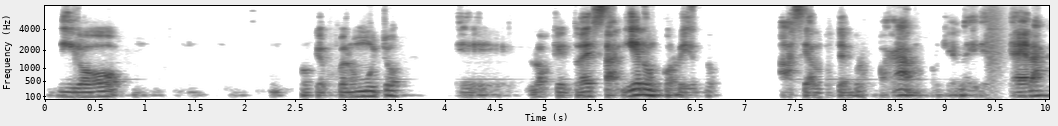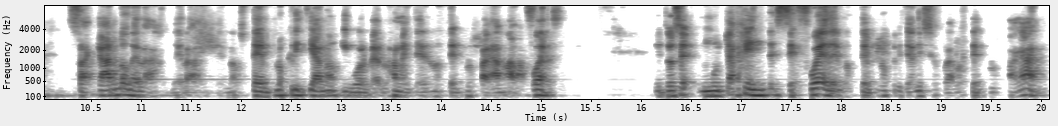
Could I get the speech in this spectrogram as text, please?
dio, porque fueron muchos eh, los que entonces salieron corriendo hacia los templos paganos, porque la idea era sacarlo de, de, los templos cristianos y volverlos a meter en los templos paganos a la fuerza. Entonces, mucha gente se fue de los templos cristianos y se fue a los templos paganos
